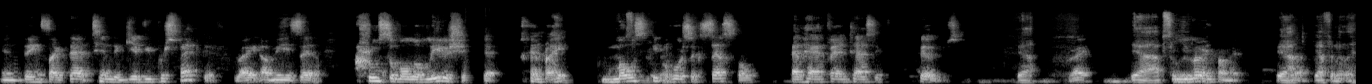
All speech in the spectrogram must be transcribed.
and things like that tend to give you perspective right i mean it's a crucible of leadership right most people who are successful have had fantastic failures Yeah, right Yeah, absolutely. you learn from it Yeah, Yeah. definitely.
